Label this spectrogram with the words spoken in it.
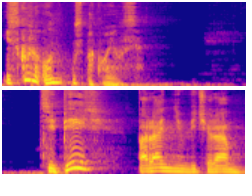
И скоро он успокоился. Теперь по ранним вечерам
